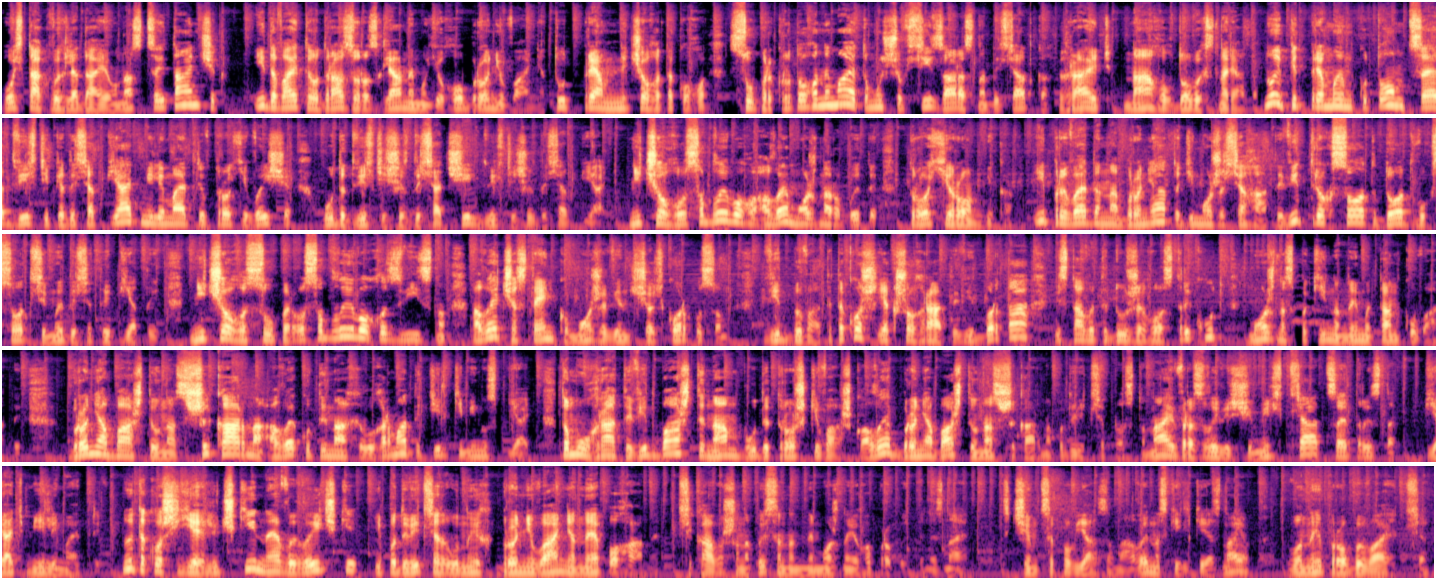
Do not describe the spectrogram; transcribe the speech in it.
Ось так виглядає у нас цей танчик. І давайте одразу розглянемо його бронювання. Тут прям нічого такого супер крутого немає, тому що всі зараз на десятках грають на голдових снарядах. Ну і під прямим кутом це 255 мм, трохи вище буде 266-265. Нічого особливого, але можна робити трохи ромбіка. І приведена броня тоді може сягати від 300 до 275. Нічого супер особливого, звісно, але частенько може він щось корпусом відбивати. Також, якщо грати від борта і ставити дуже гострий кут, можна спокійно ними танкувати. Броня башти у нас шикарна, але кути нахилу гармати тільки мінус 5. Тому грати від башти нам буде трошки важко. Але броня башти у нас шикарна, подивіться просто. Найвразливіші місця це 305 мм. Ну і також є лючки невеличкі, і подивіться, у них бронювання непогане. Цікаво, що написано, не можна його пробити. Не знаю, з чим це пов'язано, але наскільки я знаю, вони пробиваються.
